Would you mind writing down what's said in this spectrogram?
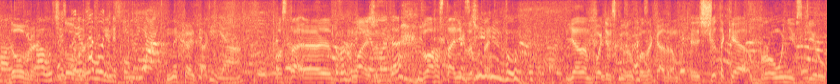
мали. Добре, справу. Чесно, добре. я взагалі не пам'ятаю. Нехай так. Оста... Е, Програємо, майже да? два останніх запитання. був? Я вам потім скажу поза кадром. Е, Що таке броунівський рух?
